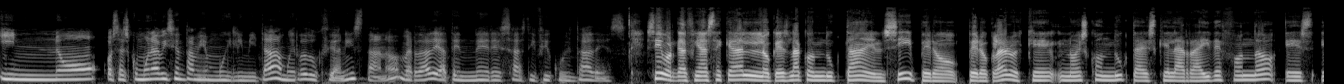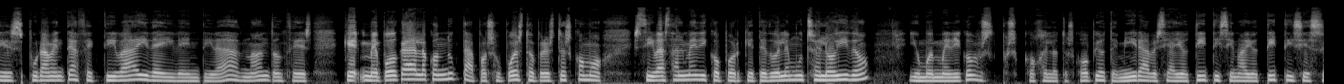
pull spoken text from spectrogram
y no, o sea, es como una visión también muy limitada, muy reduccionista, ¿no? ¿Verdad? De atender esas dificultades. Sí, porque al final se queda en lo que es la conducta en sí, pero, pero claro, es que no es conducta, es que la raíz de fondo es, es puramente afectiva y de identidad, ¿no? Entonces, ¿que me puedo quedar la conducta? Por supuesto, pero esto es como si vas al médico porque te duele mucho el oído y un buen médico pues, pues coge el otoscopio, te mira a ver si hay otitis, si no hay otitis, si es...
